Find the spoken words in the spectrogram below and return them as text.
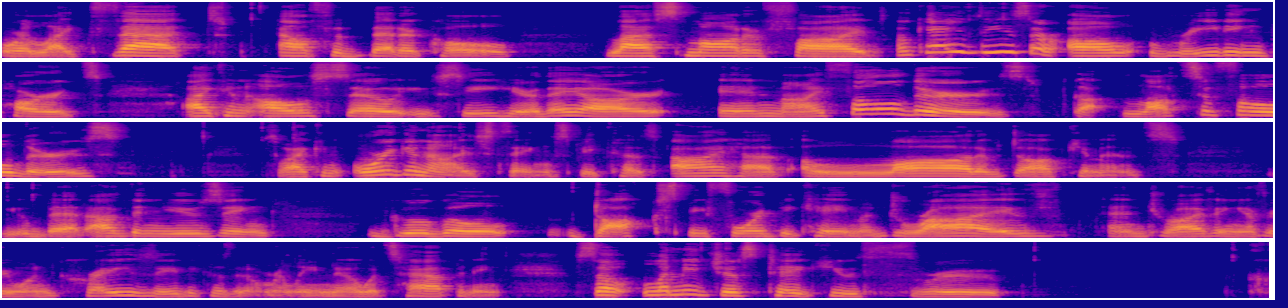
or like that? Alphabetical, last modified. Okay, these are all reading parts. I can also, you see here they are in my folders. Got lots of folders so I can organize things because I have a lot of documents. You bet. I've been using Google Docs before it became a drive and driving everyone crazy because they don't really know what's happening. So let me just take you through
